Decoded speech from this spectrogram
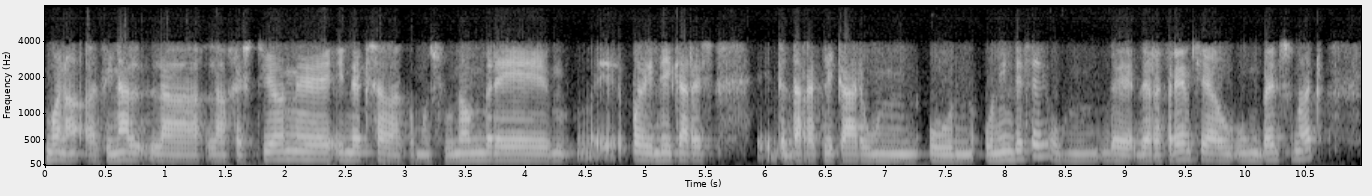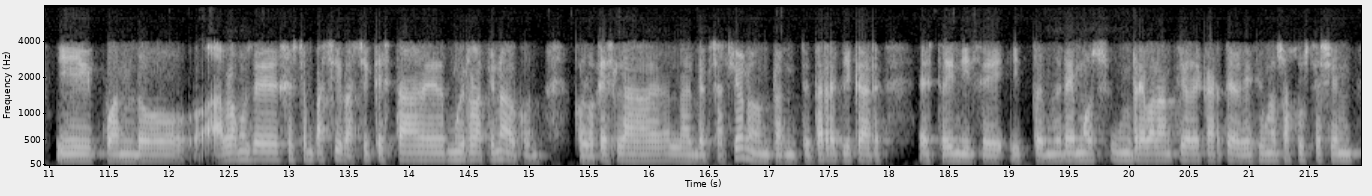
Bueno, al final la, gestión eh, indexada, como su nombre eh, puede indicar, es intentar replicar un, un, índice de, de, referencia, un benchmark, y cuando hablamos de gestión pasiva, sí que está muy relacionado con, lo que es la, indexación, o intentar replicar este índice y tendremos un rebalanceo de cartera, es decir, unos ajustes en,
